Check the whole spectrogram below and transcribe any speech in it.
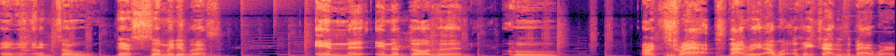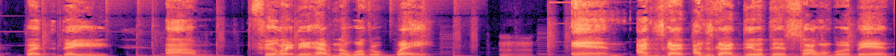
and and so there's so many of us in the in adulthood who are trapped. Not really. I would okay, trapped is a bad word, but they um feel like they have no other way, Mhm, and I just got I just got to deal with this, so I won't go to bed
